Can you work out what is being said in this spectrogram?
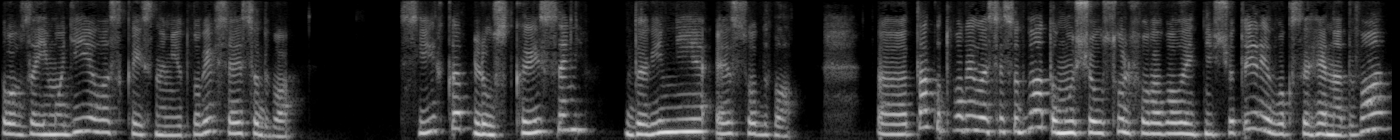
про взаємодіяла з киснем і утворився СО2. Сівка плюс кисень дорівнює СО2. Е, Так утворилася СО2, тому що у сульфура валентність 4, в оксигена 2.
